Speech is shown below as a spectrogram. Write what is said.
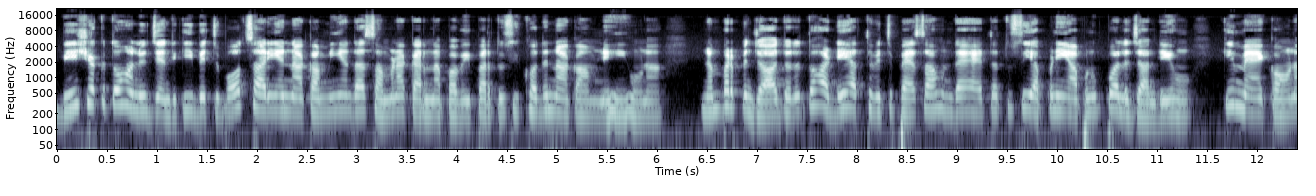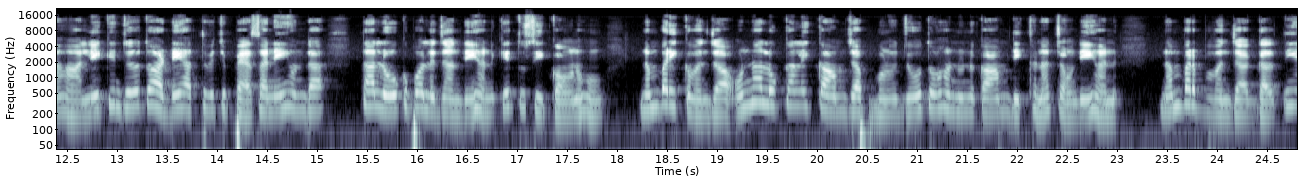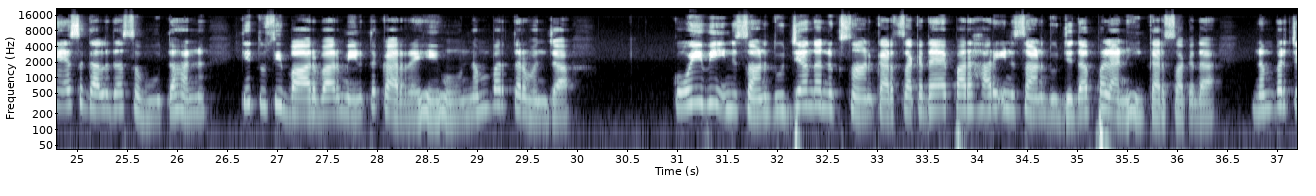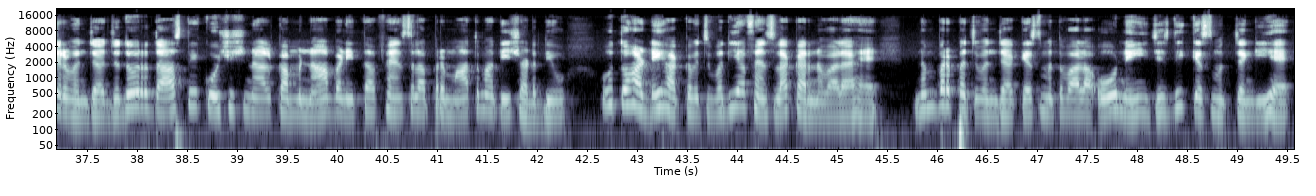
ਬੇਸ਼ੱਕ ਤੁਹਾਨੂੰ ਜ਼ਿੰਦਗੀ ਵਿੱਚ ਬਹੁਤ ਸਾਰੀਆਂ ਨਾਕਾਮੀਆਂ ਦਾ ਸਾਹਮਣਾ ਕਰਨਾ ਪਵੇ, ਪਰ ਤੁਸੀਂ ਖੁਦ ਨਾਕਾਮ ਨਹੀਂ ਹੋਣਾ। ਨੰਬਰ 50 ਜਦੋਂ ਤੁਹਾਡੇ ਹੱਥ ਵਿੱਚ ਪੈਸਾ ਹੁੰਦਾ ਹੈ ਤਾਂ ਤੁਸੀਂ ਆਪਣੇ ਆਪ ਨੂੰ ਭੁੱਲ ਜਾਂਦੇ ਹੋ। ਕਿ ਮੈਂ ਕੌਣ ਹਾਂ? ਲੇਕਿਨ ਜਦੋਂ ਤੁਹਾਡੇ ਹੱਥ ਵਿੱਚ ਪੈਸਾ ਨਹੀਂ ਹੁੰਦਾ, ਤਾਂ ਲੋਕ ਭੁੱਲ ਜਾਂਦੇ ਹਨ ਕਿ ਤੁਸੀਂ ਕੌਣ ਹੋ। ਨੰਬਰ 51 ਉਹਨਾਂ ਲੋਕਾਂ ਲਈ ਕਾਮਯਾਬ ਬਣੋ ਜੋ ਤੁਹਾਨੂੰ ਨਾਕਾਮ ਦੇਖਣਾ ਚਾਹੁੰਦੇ ਹਨ। ਨੰਬਰ 52 ਗਲਤੀਆਂ ਇਸ ਗੱਲ ਦਾ ਸਬੂਤ ਹਨ ਕਿ ਤੁਸੀਂ ਬਾਰ-ਬਾਰ ਮਿਹਨਤ ਕਰ ਰਹੇ ਹੋ। ਨੰਬਰ 53 ਕੋਈ ਵੀ ਇਨਸਾਨ ਦੂਜਿਆਂ ਦਾ ਨੁਕਸਾਨ ਕਰ ਸਕਦਾ ਹੈ, ਪਰ ਹਰ ਇਨਸਾਨ ਦੂਜੇ ਦਾ ਭਲਾ ਨਹੀਂ ਕਰ ਸਕਦਾ। ਨੰਬਰ 54 ਜਦੋਂ ਅਰਦਾਸ ਤੇ ਕੋਸ਼ਿਸ਼ ਨਾਲ ਕੰਮ ਨਾ ਬਣੇ ਤਾਂ ਫੈਸਲਾ ਪ੍ਰਮਾਤਮਾ ਤੇ ਛੱਡ ਦਿਓ। ਉਹ ਤੁਹਾਡੇ ਹੱਕ ਵਿੱਚ ਵਧੀਆ ਫੈਸਲਾ ਕਰਨ ਵਾਲਾ ਹੈ। ਨੰਬਰ 55 ਕਿਸਮਤ ਵਾਲਾ ਉਹ ਨਹੀਂ ਜਿਸ ਦੀ ਕਿਸਮਤ ਚੰਗੀ ਹੈ,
